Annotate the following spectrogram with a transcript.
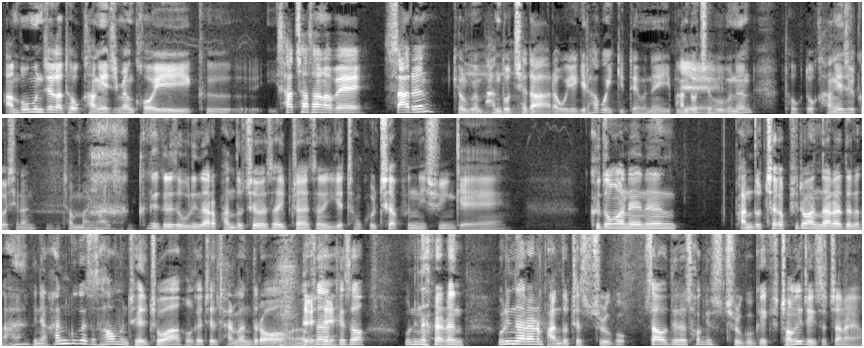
안보 문제가 더욱 강해지면 거의 그 4차 산업의 쌀은 결국엔 반도체다라고 얘기를 하고 있기 때문에 이 반도체 예. 부분은 더욱더 강해질 것이라는 전망이 많습니다. 그게 그래서 우리나라 반도체 회사 입장에서는 이게 참 골치 아픈 이슈인 게 그동안에는 반도체가 필요한 나라들은 아 그냥 한국에서 사오면 제일 좋아 거기가 제일 잘 만들어 라고 네, 생각해서 우리나라는 우리나라는 반도체 수출국 사우디는 석유 수출국 이게 정해져 있었잖아요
